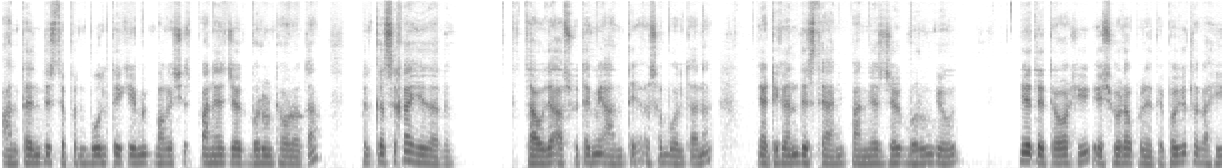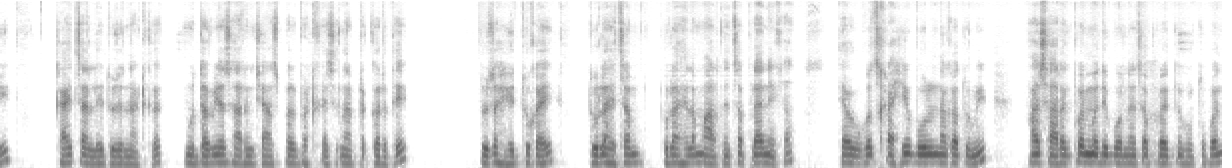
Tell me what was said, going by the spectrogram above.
आणता येईल दिसते पण बोलते की मी मागाशीच पाण्याचं जग भरून ठेवला होता. पण कसं काय हे झालं? जाऊ द्या असू द्या मी आणते असं बोलताना या ठिकाणी दिसते आणि पाण्यास जग भरून घेऊन येते तेव्हा ही यशोदा पण येते. बघितलं का ही? काय चाललंय तुझं नाटक? मुद्दाम या सारंगच्या आसपास भटकायचं नाटक करते. तुझा हेतू काय? तुला ह्याचा तुला ह्याला मारण्याचा प्लॅन आहे का? त्या उगाच काही बोलू नका तुम्ही. हा सारंग पण मध्ये बोलण्याचा प्रयत्न करतो पण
